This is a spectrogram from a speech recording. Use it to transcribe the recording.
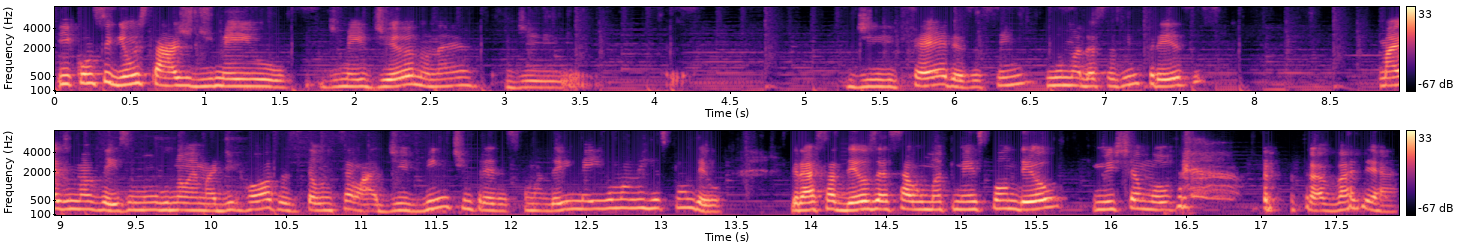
E consegui um estágio de meio de, meio de ano, né? De de férias, assim, numa dessas empresas. Mais uma vez, o mundo não é mar de rosas, então, sei lá, de 20 empresas que eu mandei e-mail, uma me respondeu. Graças a Deus, essa uma que me respondeu me chamou para trabalhar.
